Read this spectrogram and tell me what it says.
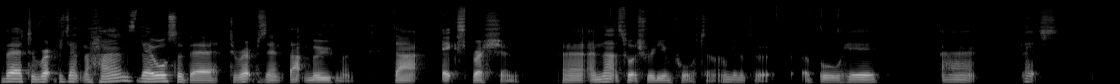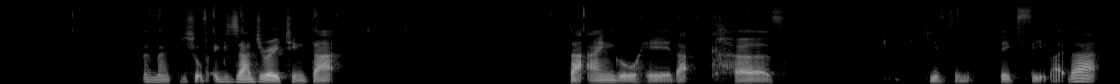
there to represent the hands, they're also there to represent that movement, that expression, uh, and that's what's really important. I'm going to put a ball here, and let's imagine sort of exaggerating that that angle here, that curve, give them big feet like that.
